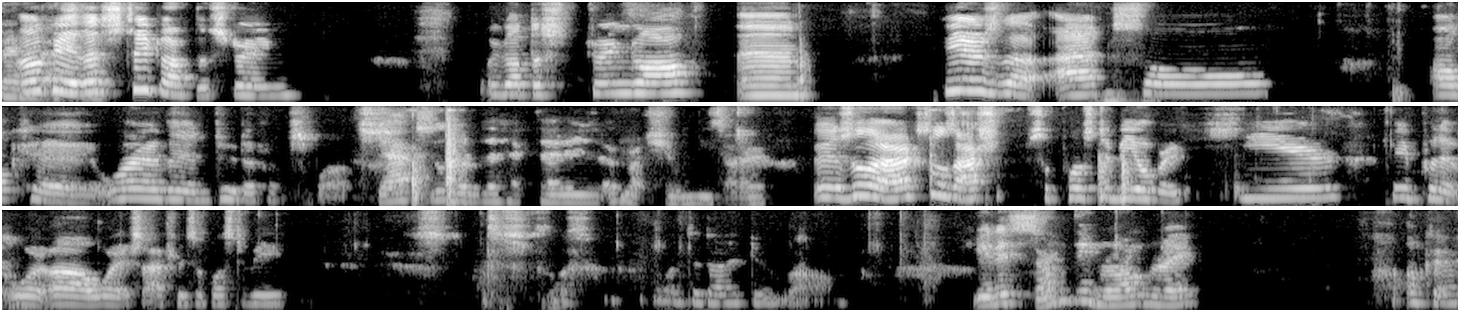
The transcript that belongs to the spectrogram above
Okay, let's take off the string. We got the string off, and here's the axle. Okay, why are they in two different spots? The axle, what the heck that is, I'm not sure what these are. Okay, so the axle is actually supposed to be over here. Let me put it where uh where it's actually supposed to be. What did I do wrong? You there's something wrong, right? Okay.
